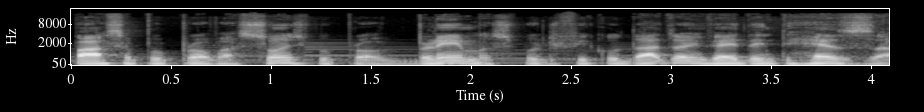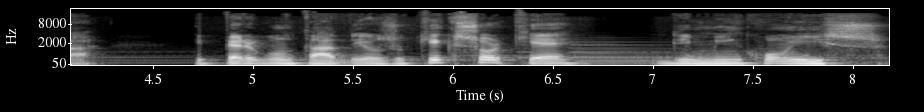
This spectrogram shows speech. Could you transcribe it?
passa por provações, por problemas, por dificuldades, ao invés de a gente rezar e perguntar a Deus o que, que o Senhor quer de mim com isso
